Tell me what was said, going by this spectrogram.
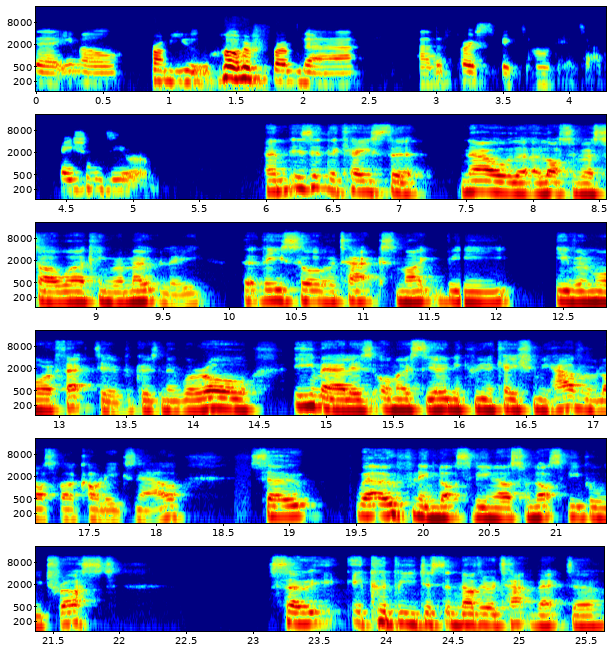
the email from you or from the, uh, the first victim of the attack, patient zero. And is it the case that now that a lot of us are working remotely, that these sort of attacks might be even more effective because you know, we're all email is almost the only communication we have with a lot of our colleagues now. So we're opening lots of emails from lots of people we trust so it could be just another attack vector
